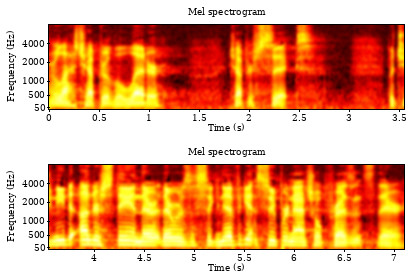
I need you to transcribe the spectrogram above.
or last chapter of the letter, chapter 6. But you need to understand there, there was a significant supernatural presence there.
